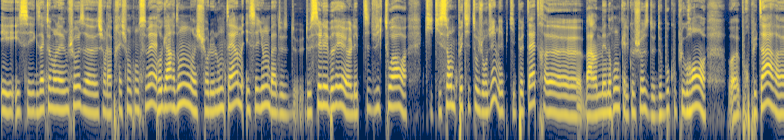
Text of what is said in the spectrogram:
Et, et c'est exactement la même chose euh, sur la pression qu'on se met. Regardons euh, sur le long terme, essayons bah, de, de, de, célébrer euh, les petites victoires qui, qui semblent petites aujourd'hui, mais qui peut-être euh, bah, mèneront quelque chose de, de beaucoup plus grand euh, pour plus tard.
